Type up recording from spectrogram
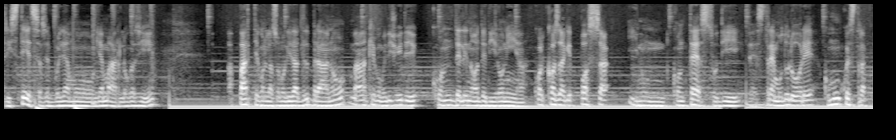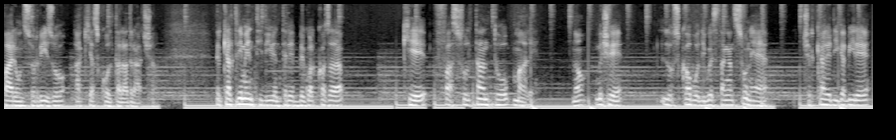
tristezza, se vogliamo chiamarlo così, a parte con la sonorità del brano, ma anche, come dicevi te, con delle note di ironia, qualcosa che possa, in un contesto di estremo dolore, comunque strappare un sorriso a chi ascolta la traccia, perché altrimenti diventerebbe qualcosa che fa soltanto male, no? Invece lo scopo di questa canzone è cercare di capire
